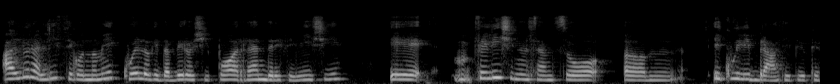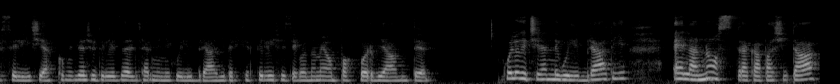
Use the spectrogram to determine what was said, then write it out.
Allora lì secondo me quello che davvero ci può rendere felici e mm, felici nel senso um, equilibrati più che felici. Ecco, mi piace utilizzare il termine equilibrati perché felici secondo me è un po' fuorviante. Quello che ci rende equilibrati è la nostra capacità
